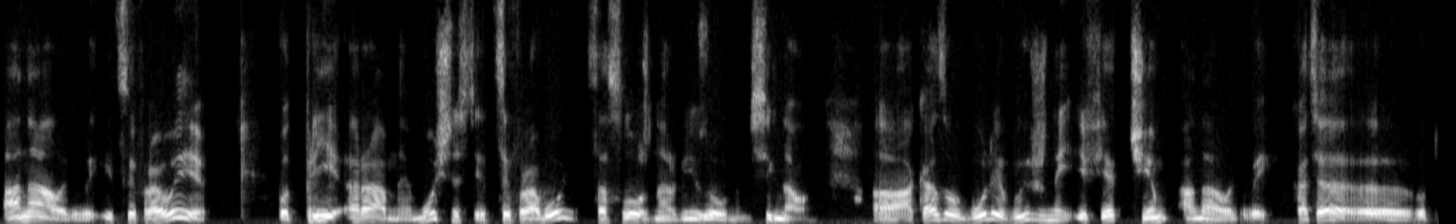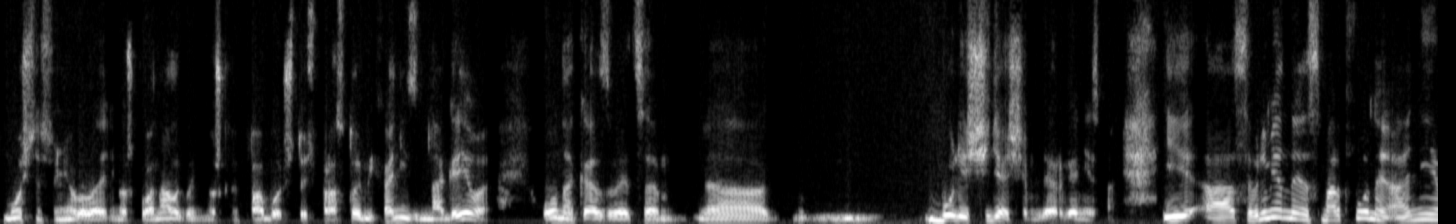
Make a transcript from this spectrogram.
аналоговые и цифровые, вот при равной мощности цифровой со сложно организованным сигналом а, оказывал более выраженный эффект, чем аналоговый. Хотя э, вот мощность у него была немножко у аналоговой немножко побольше. То есть простой механизм нагрева, он оказывается э, более щадящим для организма. И а, современные смартфоны, они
